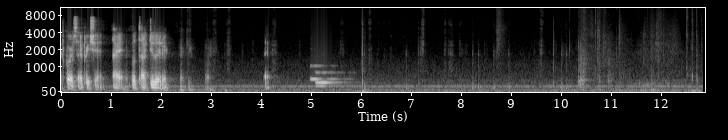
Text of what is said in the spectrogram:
Of course, I appreciate it. All right. We'll talk to you later. Thank you.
